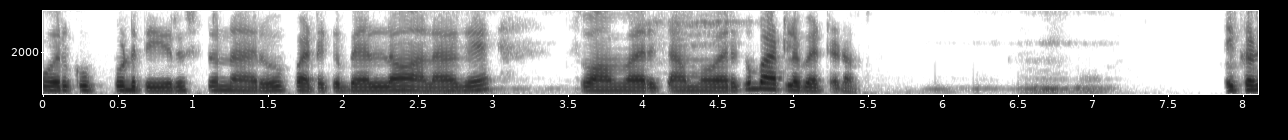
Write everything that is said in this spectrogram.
కోరిక ఇప్పుడు తీరుస్తున్నారు. పటిక బెల్లం అలాగే స్వామివారికి అమ్మవారికి బట్టలు పెట్టడం. ఇక్కడ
